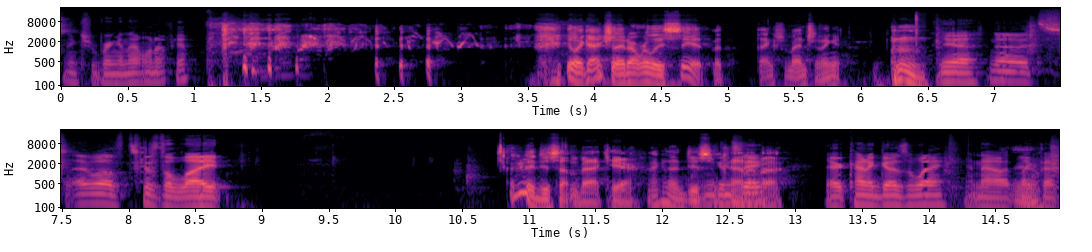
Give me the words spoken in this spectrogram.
Thanks for bringing that one up, yeah? You're like, actually, I don't really see it, but thanks for mentioning it. Yeah, no, it's, uh, well, it's because the light, I'm gonna do something back here. I'm gonna do some kind of a. there it kind of goes away, and now it's like that.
